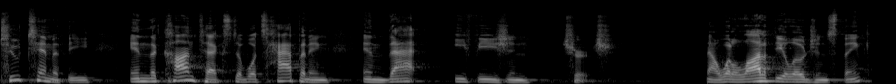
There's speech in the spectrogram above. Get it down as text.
to Timothy in the context of what's happening in that Ephesian church. Now, what a lot of theologians think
